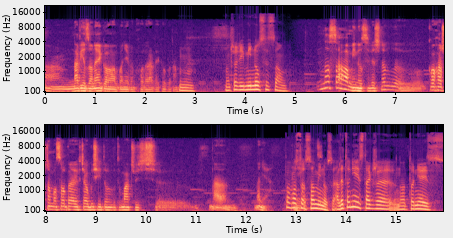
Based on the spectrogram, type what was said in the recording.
a, nawiedzonego, albo nie wiem, cholera kogo tam. Mm. No czyli minusy są. No są minusy, wiesz, no kochasz tą osobę, chciałbyś jej to wytłumaczyć, e, no, no nie. Po prostu Nie. są minusy, ale to nie jest tak, że no to nie jest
